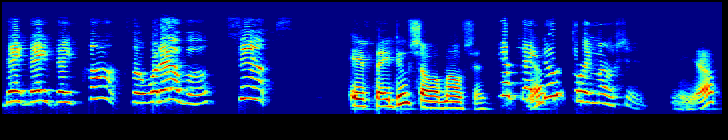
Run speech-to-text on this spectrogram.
they they they punks or whatever simps. If they do show emotion, if they yep. do show emotion, yep.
